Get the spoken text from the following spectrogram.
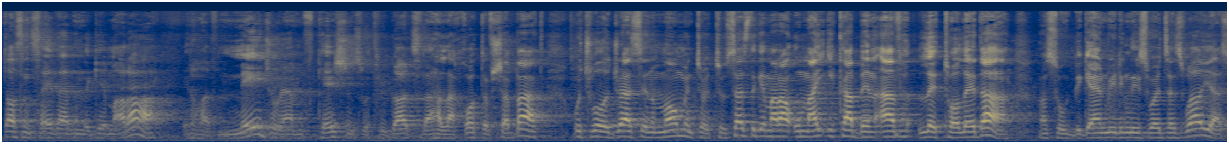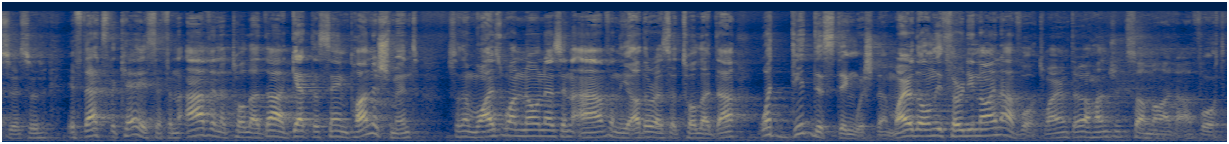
Doesn't say that in the Gemara. It'll have major ramifications with regards to the halachot of Shabbat, which we'll address in a moment or two. Says the Gemara, Umayika ben Av letoleda. Uh, so we began reading these words as well yesterday. So if that's the case, if an Av and a Tolada get the same punishment, so then why is one known as an Av and the other as a Tolada? What did distinguish them? Why are there only 39 Avot? Why aren't there 100 some odd Avot?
